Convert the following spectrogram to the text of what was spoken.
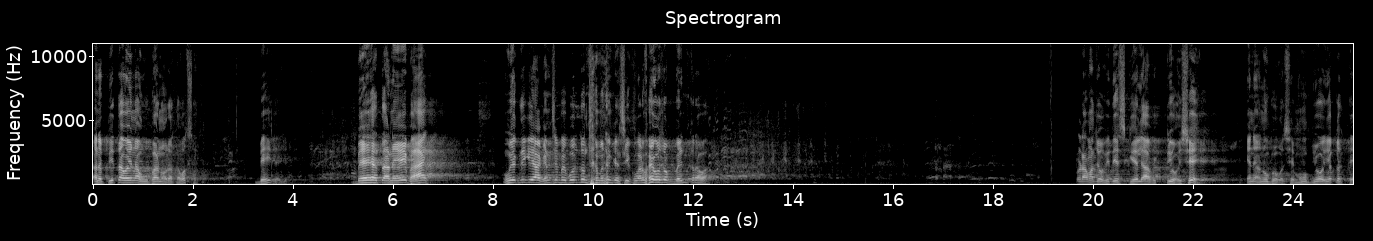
અને પીતા હોય ના ઊભા નો રહેતા હોત સાહેબ. બેહી જાય બેહતા ને એ ભાઈ. હું એક જગ્યાએ આ ઘનશ્યામભાઈ બોલતો ને મને કે શીખવાડવા આવ્યો છો બેન કરાવવા પણ આમાં જો વિદેશ ગયેલા વ્યક્તિઓ હશે એને અનુભવ હશે. હું ગયો એક જ છે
